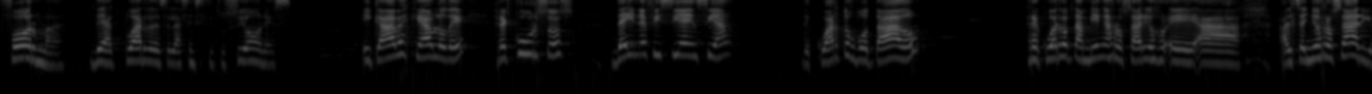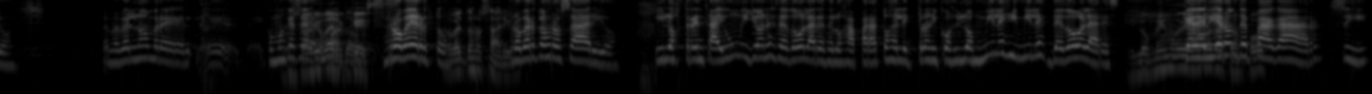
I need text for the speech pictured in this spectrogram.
forma de actuar desde las instituciones. Y cada vez que hablo de recursos, de ineficiencia, de cuartos votados. Recuerdo también a Rosario, eh, al señor Rosario. Se me ve el nombre, eh, ¿cómo es que se llama? Roberto. Roberto Rosario. Roberto Rosario. Y los 31 millones de dólares de los aparatos electrónicos y los miles y miles de dólares que debieron de pagar, sí,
